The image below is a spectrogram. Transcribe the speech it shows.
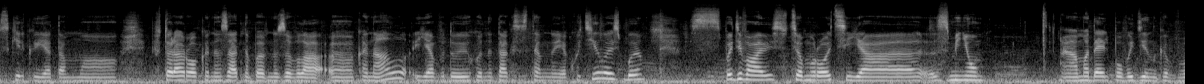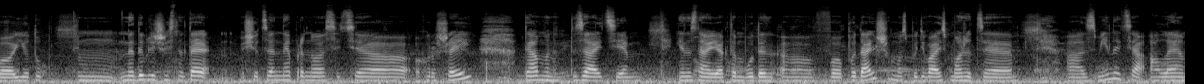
скільки я там півтора роки назад, напевно, завела канал. Я веду його не так системно, як хотілося би. Сподіваюсь, в цьому році я зміню модель поведінки в YouTube. Не дивлячись на те, що це не приносить е, грошей, да, монетизації. Я не знаю, як там буде е, в подальшому. Сподіваюсь, може це е, зміниться, але е,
